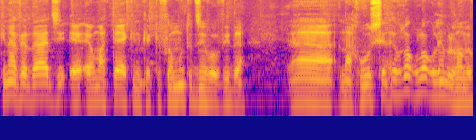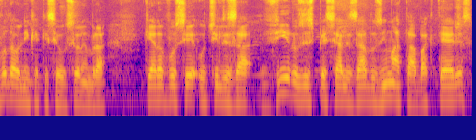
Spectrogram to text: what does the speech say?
que na verdade é, é uma técnica que foi muito desenvolvida ah, na Rússia, eu logo logo lembro o nome, eu vou dar o link aqui se eu, se eu lembrar, que era você utilizar vírus especializados em matar bactérias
